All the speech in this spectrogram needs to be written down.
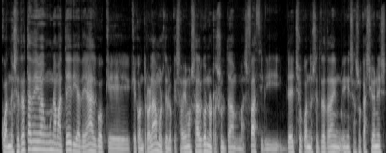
Cuando se trata de una materia, de algo que, controlamos, de lo que sabemos algo, nos resulta más fácil. Y de hecho, cuando se trata en esas ocasiones,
